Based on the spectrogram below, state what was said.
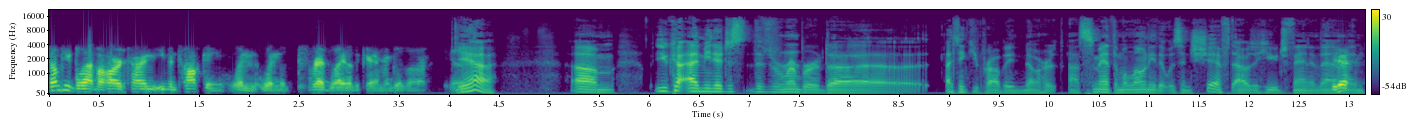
Some people have a hard time even talking when when the red light of the camera goes on. You know? Yeah. Um, you, ca- I mean, I just just remembered. Uh, I think you probably know her, uh, Samantha Maloney, that was in Shift. I was a huge fan of them. Yeah. And,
